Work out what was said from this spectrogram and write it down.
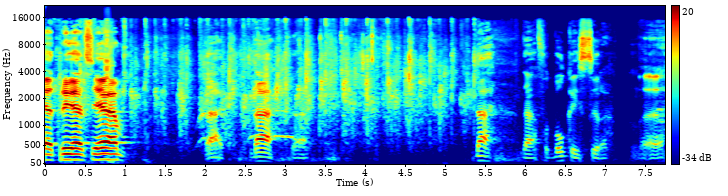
Привет, привет всем. Так, да, да. Да, да, футболка из сыра. Да.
